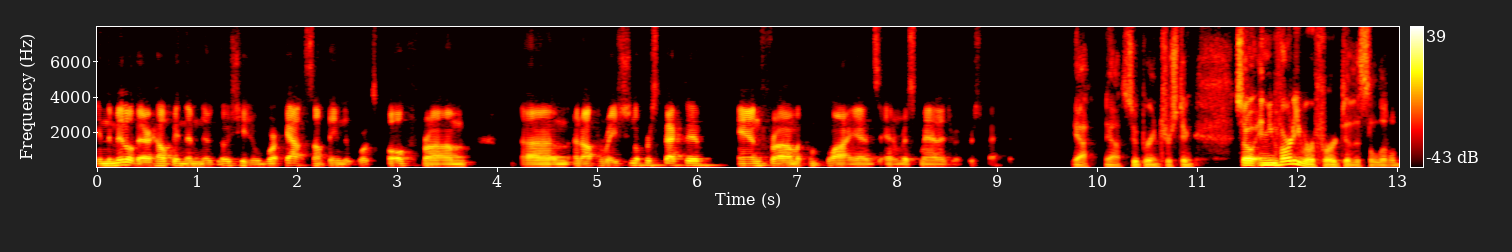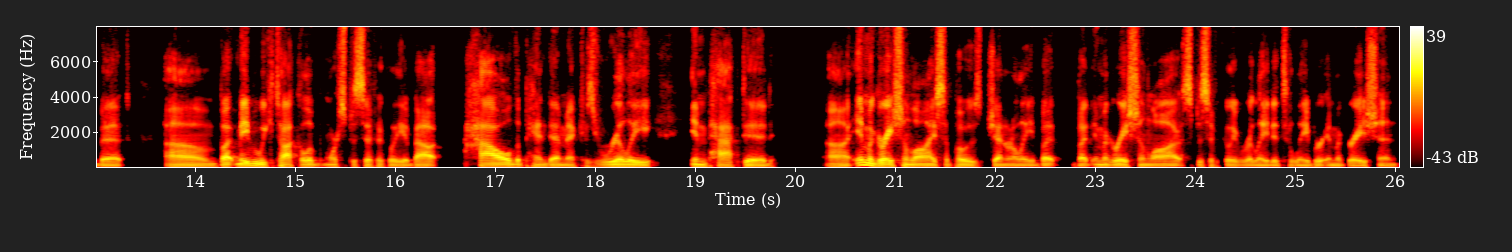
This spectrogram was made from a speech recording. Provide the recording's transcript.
in the middle there, helping them negotiate and work out something that works both from um, an operational perspective and from a compliance and risk management perspective. Yeah, yeah, super interesting. So, and you've already referred to this a little bit, um, but maybe we could talk a little bit more specifically about how the pandemic has really impacted uh, immigration law, I suppose generally, but but immigration law specifically related to labor immigration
